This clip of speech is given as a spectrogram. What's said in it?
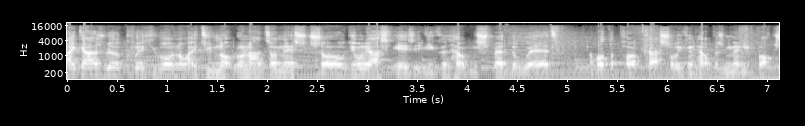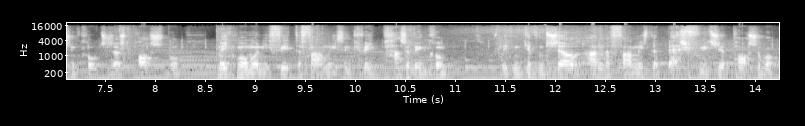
Hi guys, real quick, you all know I do not run ads on this, so the only ask is if you could help me spread the word about the podcast so we can help as many boxing coaches as possible make more money, feed the families, and create passive income so they can give themselves and their families the best future possible.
